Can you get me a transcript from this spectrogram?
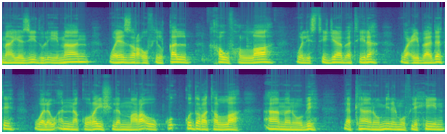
ما يزيد الإيمان ويزرع في القلب خوف الله والاستجابة له وعبادته. ولو أن قريش لما رأوا قدرة الله آمنوا به لكانوا من المفلحين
